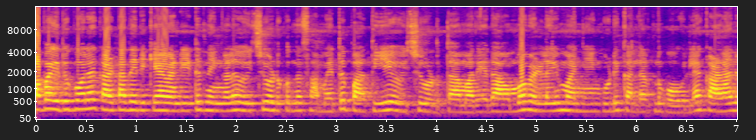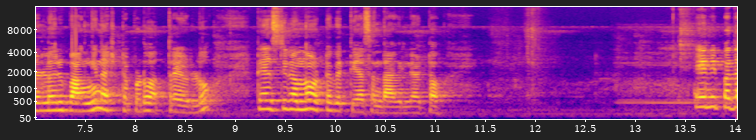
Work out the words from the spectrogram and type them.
അപ്പോൾ ഇതുപോലെ കാട്ടാതിരിക്കാൻ വേണ്ടിയിട്ട് നിങ്ങൾ ഒഴിച്ചു കൊടുക്കുന്ന സമയത്ത് പതിയെ ഒഴിച്ചു കൊടുത്താൽ മതി. അതാവുമ്പോൾ വെള്ളയും മഞ്ഞയും കൂടി കലർന്നു പോകില്ല കാണാനുള്ള ഒരു ഭംഗി നഷ്ടപ്പെടും അത്രയേ ഉള്ളൂ. ടേസ്റ്റിനൊന്നും ഒട്ടും വ്യത്യാസം ഉണ്ടാകില്ല കേട്ടോ ഇനിയിപ്പോൾ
